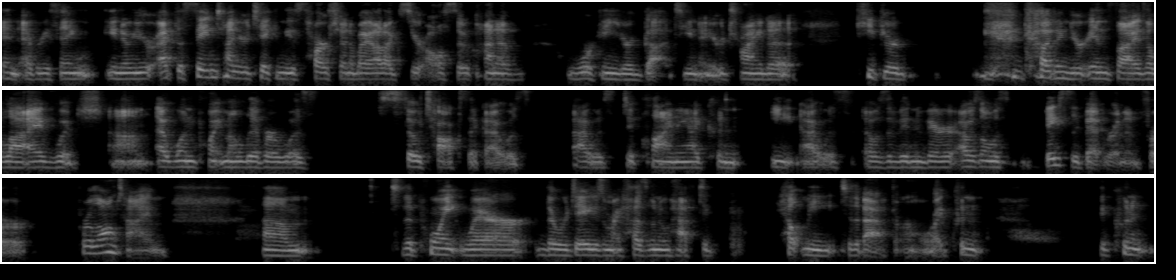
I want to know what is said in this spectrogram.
and everything. You know, you're at the same time you're taking these harsh antibiotics, you're also kind of working your gut. You know, you're trying to keep your gut and your insides alive, which um, at one point my liver was so toxic. I was I was declining. I couldn't eat. I was I was been very I was almost basically bedridden for for a long time. Um, to the point where there were days where my husband would have to help me to the bathroom or I couldn't I couldn't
